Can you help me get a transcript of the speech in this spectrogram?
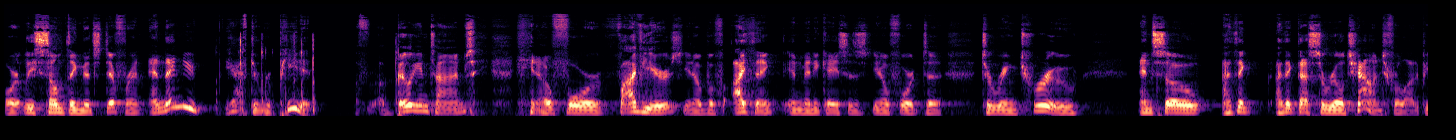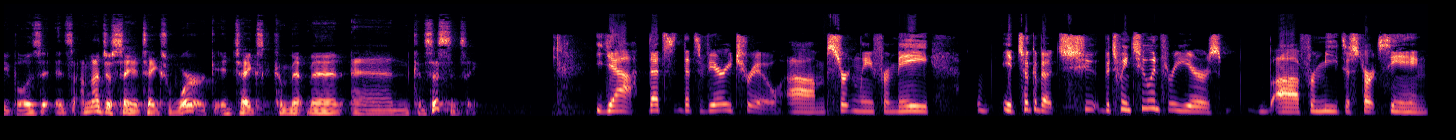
or at least something that's different. And then you, you have to repeat it a billion times, you know, for five years, you know, before, I think in many cases, you know, for it to, to ring true. And so I think, I think that's the real challenge for a lot of people is it's, I'm not just saying it takes work. It takes commitment and consistency. Yeah, that's, that's very true. Um, certainly for me, it took about two, between two and three years uh, for me to start seeing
